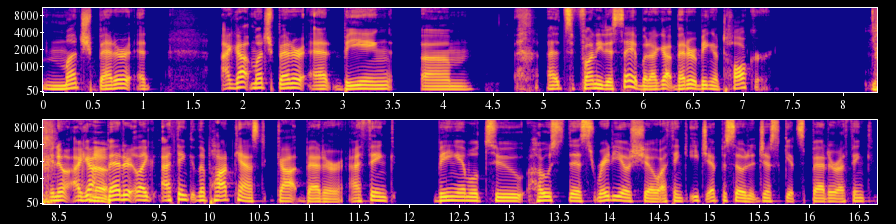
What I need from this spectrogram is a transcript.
much better at I got much better at being um it's funny to say, but I got better at being a talker. You know, I got Yeah. better like I think the podcast got better. I think being able to host this radio show, I think each episode it just gets better. I think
